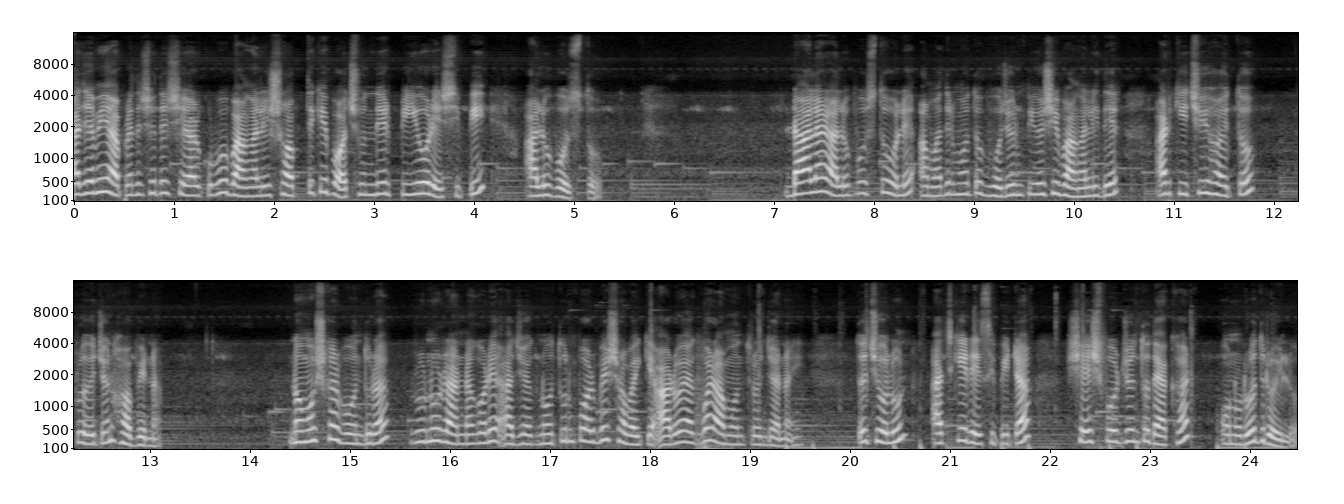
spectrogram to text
আজ আমি আপনাদের সাথে শেয়ার করব বাঙালির সবথেকে পছন্দের প্রিয় রেসিপি আলু পোস্ত। ডাল আর আলু পোস্ত হলে আমাদের মতো ভোজন প্রিয়সী বাঙালিদের আর কিছুই হয়তো প্রয়োজন হবে না। নমস্কার বন্ধুরা, রুনুর রান্নাঘরে আজও এক নতুন পর্বে সবাইকে আরও একবার আমন্ত্রণ জানাই। তো চলুন আজকের রেসিপিটা শেষ পর্যন্ত দেখার অনুরোধ রইল।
